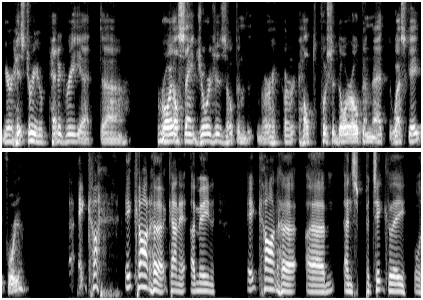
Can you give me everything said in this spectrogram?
your history or pedigree at uh, Royal St. George's opened or or helped push a door open at Westgate for you? It can't. It can't hurt, can it? I mean, it can't hurt. Um, and particularly or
